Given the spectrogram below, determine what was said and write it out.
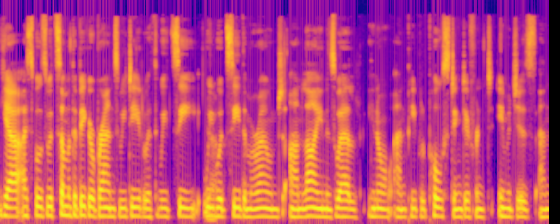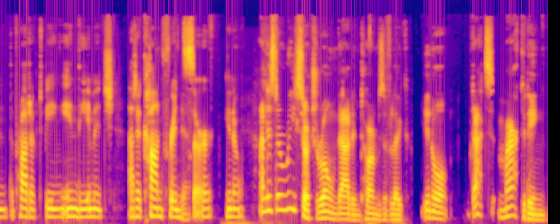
yeah, I suppose with some of the bigger brands we deal with, we'd see we Yeah. would see them around online as well, you know, and people posting different images and the product being in the image at a conference or you know, And is there research around that in terms of like, you know, that's marketing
